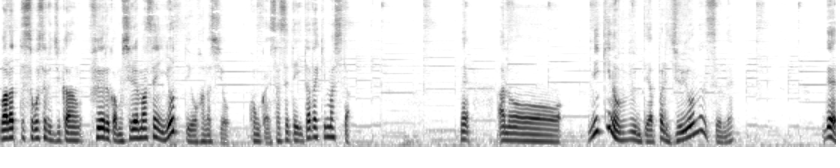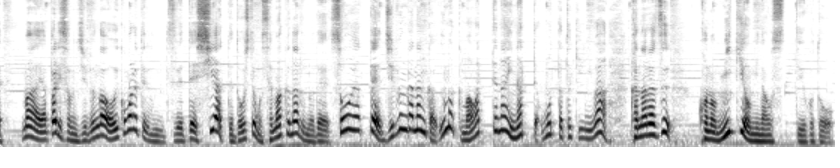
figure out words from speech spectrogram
笑って過ごせる時間増えるかもしれませんよっていうお話を今回させていただきました。ね、あのー、幹の部分ってやっぱり重要なんですよね。でまあやっぱりその自分が追い込まれてるにつれて視野ってどうしても狭くなるのでそうやって自分がなんかうまく回ってないなって思った時には必ずこの幹を見直すっていうことを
